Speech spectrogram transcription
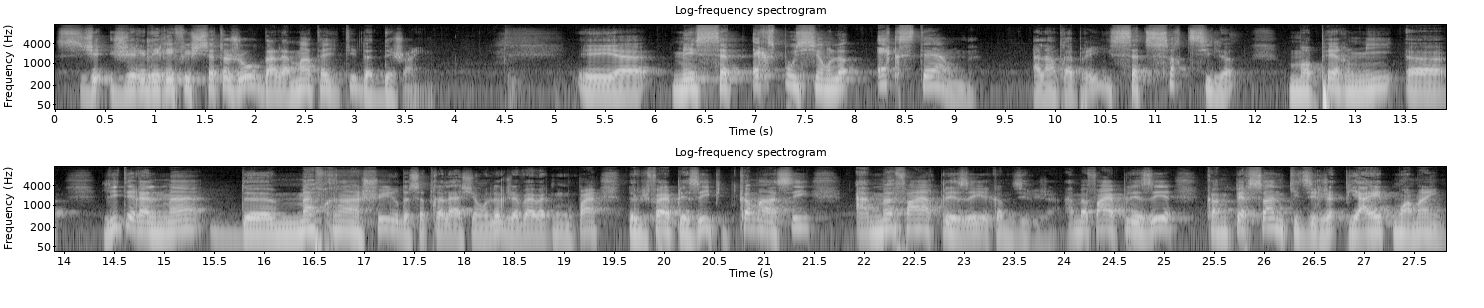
je les réfléchissais toujours dans la mentalité de Deschaines. Et, euh, mais cette exposition-là externe à l'entreprise, cette sortie-là, m'a permis euh, littéralement de m'affranchir de cette relation-là que j'avais avec mon père, de lui faire plaisir, puis de commencer à me faire plaisir comme dirigeant, à me faire plaisir comme personne qui dirige, puis à être moi-même.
